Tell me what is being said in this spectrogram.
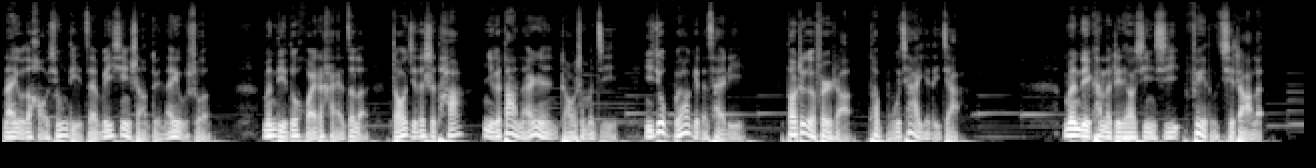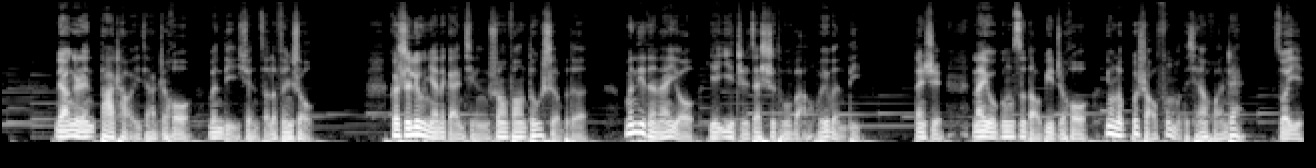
男友的好兄弟在微信上对男友说：“温迪都怀着孩子了，着急的是他，你个大男人着什么急？你就不要给他彩礼。到这个份上，他不嫁也得嫁。”温迪看到这条信息，肺都气炸了。两个人大吵一架之后，温迪选择了分手。可是六年的感情，双方都舍不得。温迪的男友也一直在试图挽回温迪，但是男友公司倒闭之后，用了不少父母的钱还债，所以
